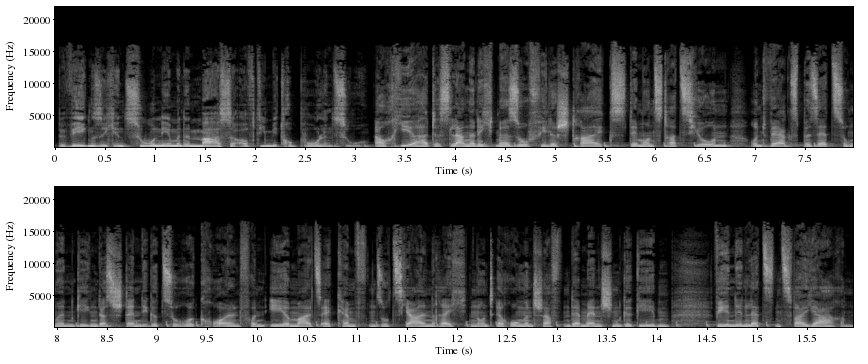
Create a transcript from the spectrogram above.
bewegen sich in zunehmendem Maße auf die Metropolen zu. Auch hier hat es lange nicht mehr so viele Streiks, Demonstrationen und Werksbesetzungen gegen das ständige Zurückrollen von ehemals erkämpften sozialen Rechten und Errungenschaften der Menschen gegeben, wie in den letzten zwei Jahren.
